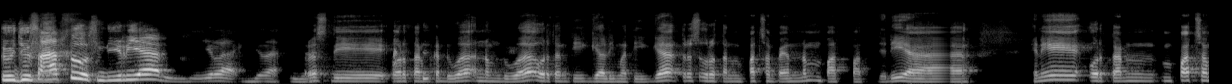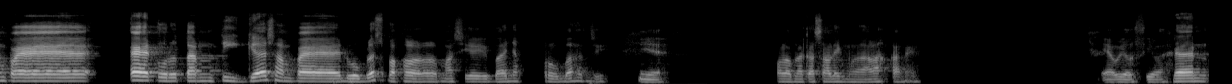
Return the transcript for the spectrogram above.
Tujuh satu sendirian. Gila, gila. gila. Terus di urutan kedua 62, urutan 3 53, terus urutan 4 sampai 6 44. Jadi ya ini urutan 4 sampai eh urutan 3 sampai 12 bakal masih banyak perubahan sih Iya, kalau mereka saling mengalahkan ya. ya we'll see lah. Dan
